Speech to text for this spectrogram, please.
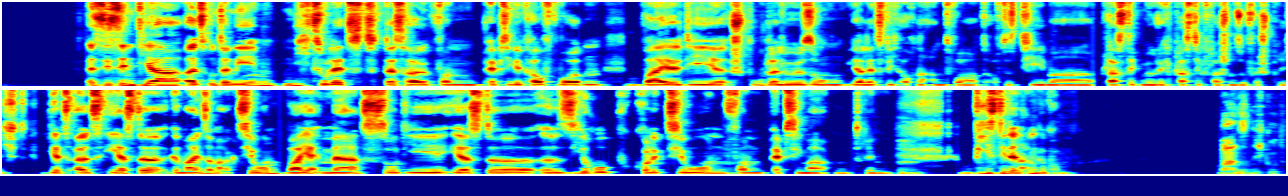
Sie sind ja als Unternehmen nicht zuletzt deshalb von Pepsi gekauft worden, weil die Sprudlerlösung ja letztlich auch eine Antwort auf das Thema Plastikmüll durch Plastikflaschen so verspricht. Jetzt als erste gemeinsame Aktion war ja im März so die erste äh, Sirup-Kollektion von Pepsi-Marken drin. Mhm. Wie ist die denn angekommen? Wahnsinnig gut.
